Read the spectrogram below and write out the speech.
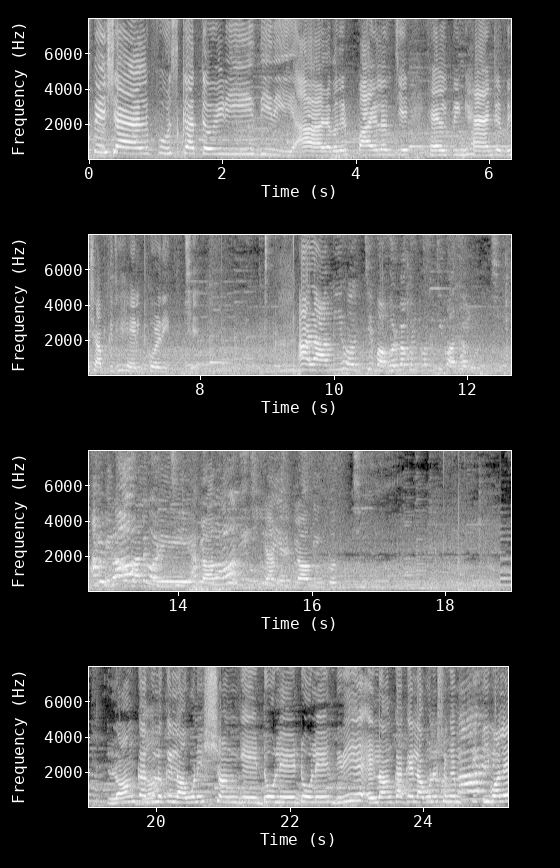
স্পেশাল ফুচকা তৈরি দিদি। আর আমাদের পায়েল হচ্ছে হেল্পিং হ্যান্ড সব কিছু হেল্প করে দিচ্ছে। আর আমি হচ্ছে ববর ববর করছি কথা বলছি। আমি ভালো করে ব্লগ করছি আমি ব্লগিং করছি। লঙ্কাগুলোকে লবণের সঙ্গে ডোলে ডোলে দিদি এই লঙ্কাকে লবণের সঙ্গে কি বলে?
